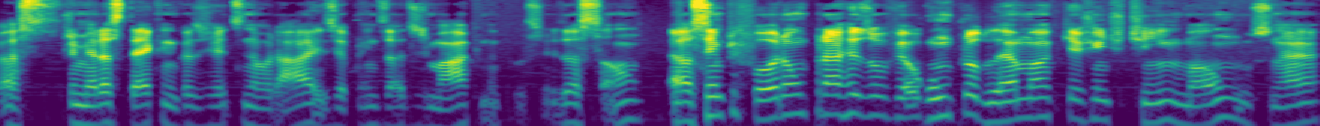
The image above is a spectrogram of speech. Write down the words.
as primeiras técnicas de redes neurais e aprendizados de máquina, clusterização, elas sempre foram para resolver algum problema que a gente tinha em mãos, né?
